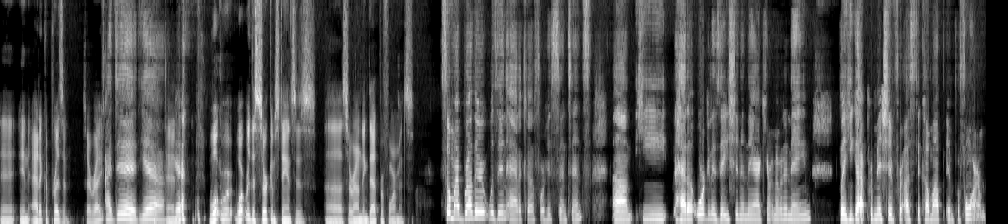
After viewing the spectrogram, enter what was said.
in, in Attica prison. Is that right? I did, yeah. And yeah. what were what were the circumstances uh, surrounding that performance? So my brother was in Attica for his sentence. Um, he had an organization in there. I can't remember the name, but he got permission for us to come up and perform.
